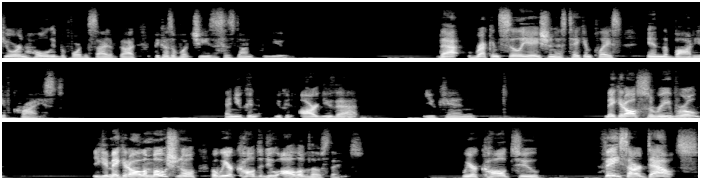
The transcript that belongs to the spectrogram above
pure and holy before the sight of God because of what Jesus has done for you. That reconciliation has taken place in the body of Christ. And you can you can argue that. You can make it all cerebral. You can make it all emotional, but we are called to do all of those things. We are called to face our doubts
